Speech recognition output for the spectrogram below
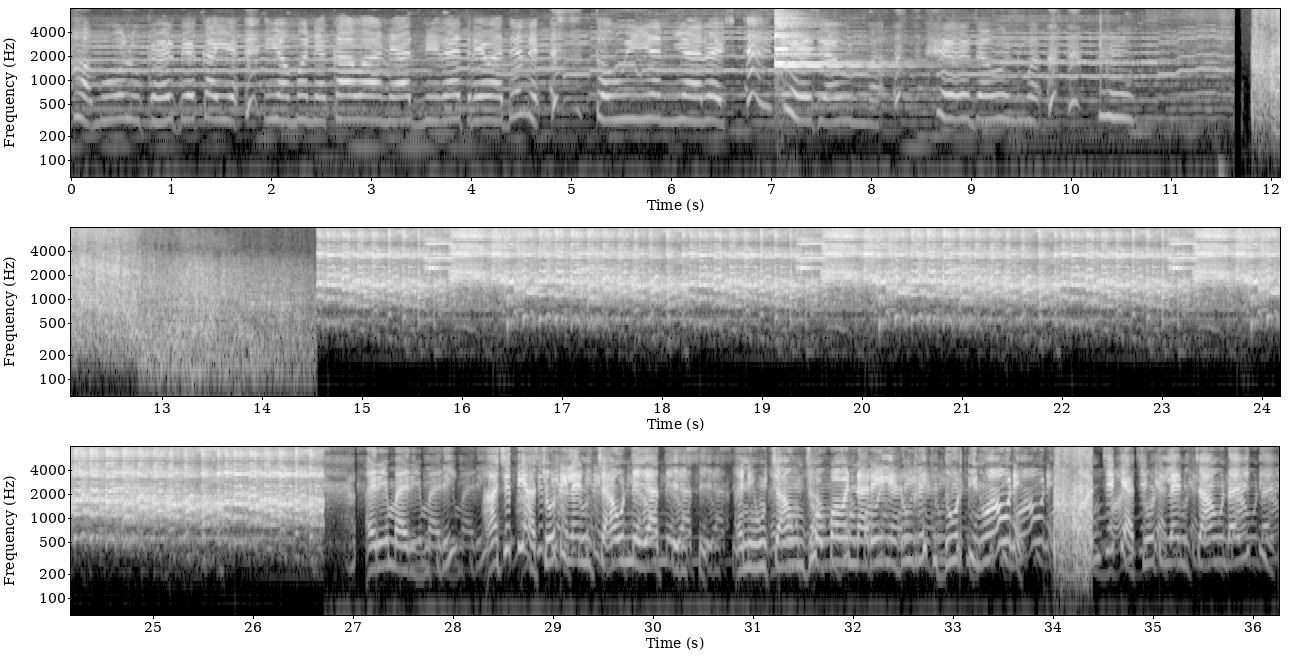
હા મોલું ઘર દેખાય અહીંયા મને ખાવા અને આજની રાત રહેવા દે ને, તો હું અહીંયા રહીશ. હે જાઉનમાં હે જાઉનમાં. અરે મારી દીકરી, આજે ત્યાં ચોટીલાની ચાઉન ને યાદ કરી અને હું ચાઉન જો પવનના રેલી ડુંગરેથી દૂરથી નો આવું ને માનજે કે ચોટીલાની ચાઉન આવી હતી.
